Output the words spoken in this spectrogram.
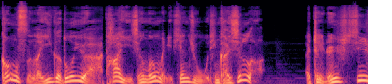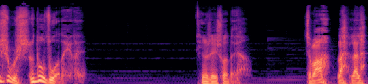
刚死了一个多月，他已经能每天去舞厅开心了。哎，这人心是不是石头做的呀？听谁说的呀？小马，来来来。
